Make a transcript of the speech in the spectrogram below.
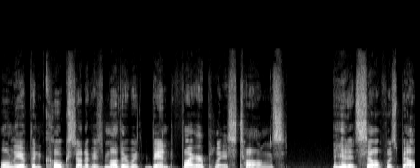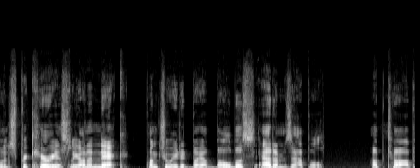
only have been coaxed out of his mother with bent fireplace tongs. The head itself was balanced precariously on a neck, punctuated by a bulbous Adam's apple. Up top,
